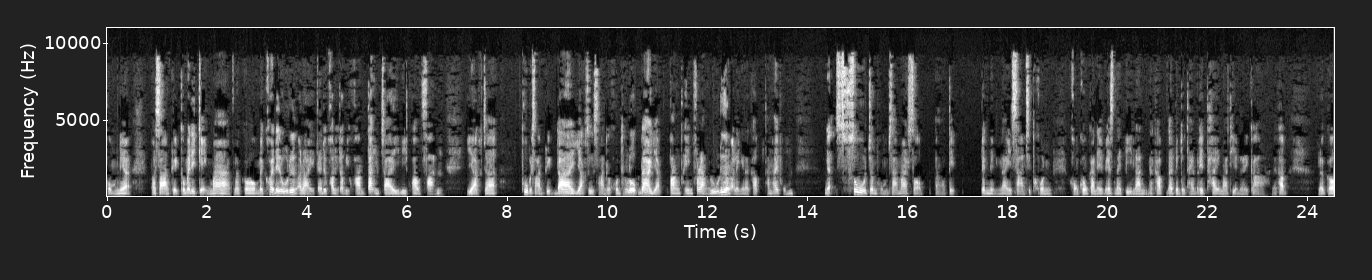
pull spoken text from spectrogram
ผมเนี่ยภาษาอังกฤษก็ไม่ได้เก่งมาก แล้วก็ไม่ค่อยได้รู้เรื่องอะไร แต่ด้วยความที่เรามีความตั้งใจ มีความฝัน อยากจะพูดภาษาอังกฤษได้ อยากสื่อสารกับคนทั้งโลกได้ อยากฟังเพลงฝรั่งรู้เรื่องอะไรเงี้ยนะครับทำให้ผมเนี่ยสู้จนผมสามารถสอบอติดเป็นหนึ่งใน 30 คน ของโครงการ AFS ในปีนั้นนะครับ ได้เป็นตัวแทนประเทศไทยมาที่อเมริกานะครับ แล้วก็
